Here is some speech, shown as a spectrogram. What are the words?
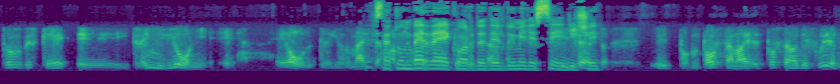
proprio perché eh, i 3 milioni e, e, oltre, che ormai è stato un bel record del 2016. Sì, certo, eh, possano, eh, possano defluire,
